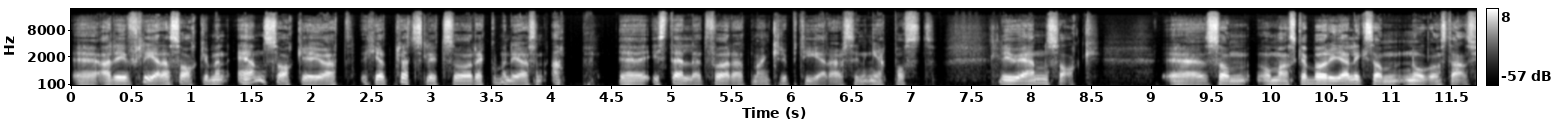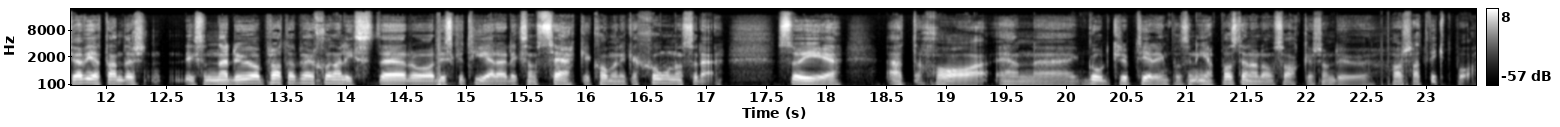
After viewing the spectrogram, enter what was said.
Eh, ja, det är flera saker, men en sak är ju att helt plötsligt så rekommenderas en app eh, istället för att man krypterar sin e-post. Det är ju en sak. Eh, som om man ska börja liksom någonstans. Jag vet Anders, liksom, när du har pratat med journalister och diskuterar liksom säker kommunikation och sådär, så är att ha en eh, god kryptering på sin e-post en av de saker som du har satt vikt på.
